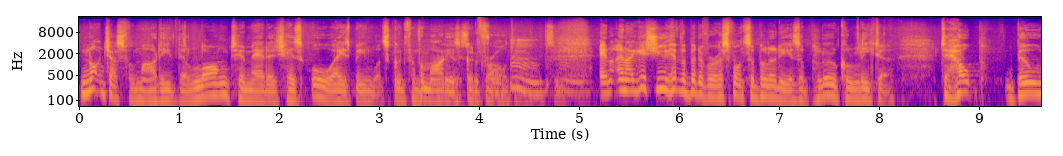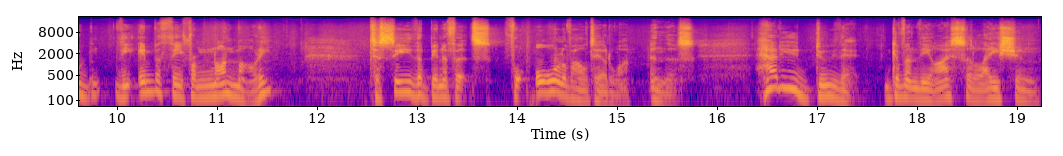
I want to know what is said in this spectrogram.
not just for Māori, the long-term adage has always been what's good for, for Māori is good, good for all. Mm. And, and I guess you have a bit of a responsibility as a political leader to help build the empathy from non-Māori to see the benefits for all of Aotearoa in this. How do you do that, given the isolation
